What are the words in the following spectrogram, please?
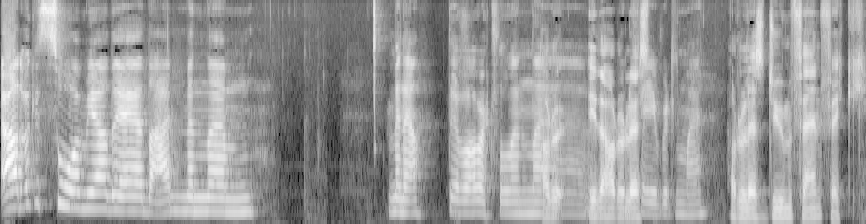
Ja, det var ikke så mye av det der, men um, Men ja. Det var i hvert fall en Har du- eh, Ida, har du lest- favorite of mine. Har du lest Doom fanfic?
